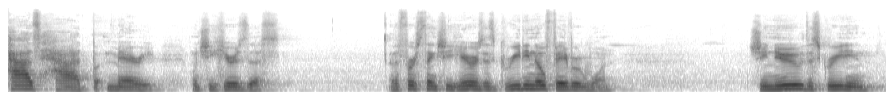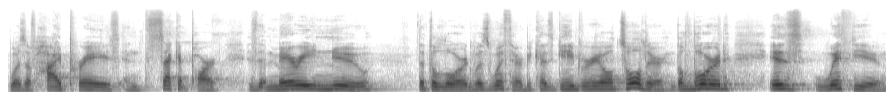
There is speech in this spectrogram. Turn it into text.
has had but Mary when she hears this. And the first thing she hears is, Greeting, O favored one. She knew this greeting was of high praise. And the second part is that Mary knew that the Lord was with her because Gabriel told her, The Lord is with you.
